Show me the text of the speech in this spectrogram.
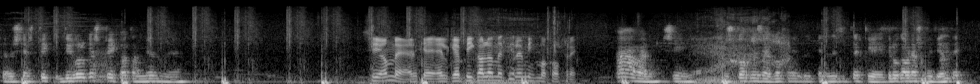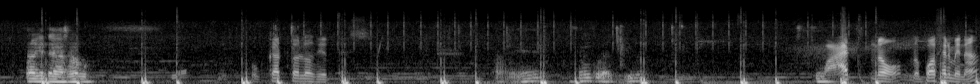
Pero si has picado. Digo el que has picado también, eh. Sí, hombre, el que, el que pico lo metió en el mismo cofre. Ah, vale, sí. Pues coge, o sea, coge el que necesites, que creo que habrá suficiente para que te hagas algo. Buscar todos los dientes. A ver, un curativo. ¿What? No, no puedo hacerme nada.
